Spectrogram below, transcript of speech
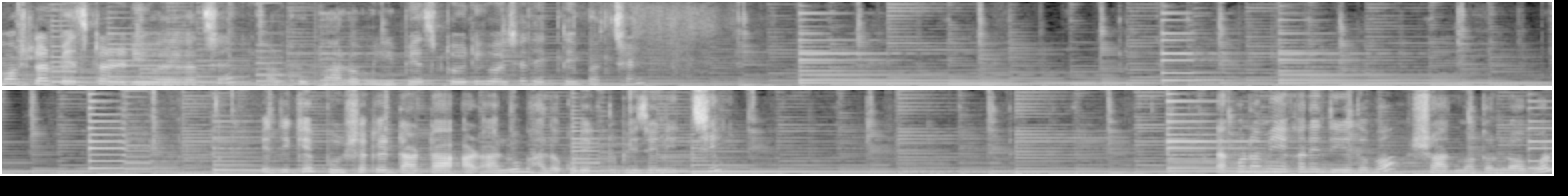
মশলার পেস্টটা রেডি হয়ে গেছে, আর খুব ভালো মিহি পেস্ট তৈরি হয়েছে, দেখতেই পাচ্ছেন। এদিকে পুঁইশাকের ডাটা আর আলু ভালো করে একটু ভেজে নিচ্ছি। এখন আমি এখানে দিয়ে দেবো স্বাদ মতন লবণ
